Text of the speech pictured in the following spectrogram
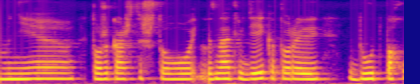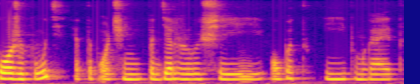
мне тоже кажется, что знать людей, которые идут похожий путь, это очень поддерживающий опыт и помогает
